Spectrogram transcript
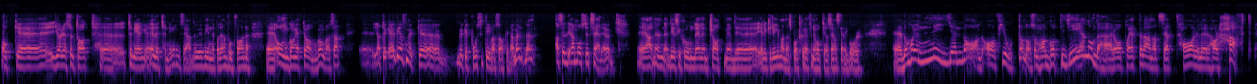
och eh, gör resultat. Eh, turnering, eller turnering säger jag, nu är vi inne på den fortfarande. Eh, omgång efter omgång. Va? Så att, eh, jag tycker det finns mycket, mycket positiva saker där. Men, men alltså, jag måste säga det. Jag hade en diskussion eller en prat med eh, Erik Ryman, sportchefen i Hockeyallsvenskan igår. Eh, de har ju nio lag av 14 då, som har gått igenom det här och på ett eller annat sätt har eller har haft eh,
